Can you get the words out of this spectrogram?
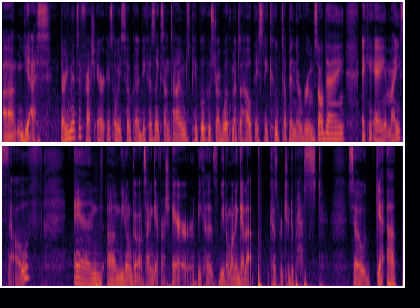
Um, yes, 30 minutes of fresh air is always so good because like sometimes people who struggle with mental health, they stay cooped up in their rooms all day, aka myself. And um, we don't go outside and get fresh air because we don't want to get up because we're too depressed. So get up,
